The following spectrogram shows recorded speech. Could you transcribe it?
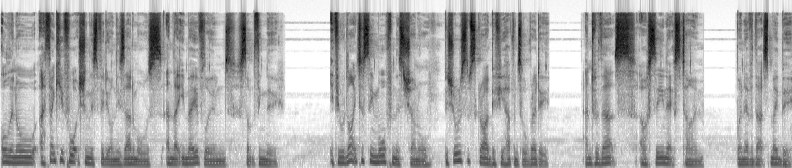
All in all, I thank you for watching this video on these animals and that you may have learned something new. If you would like to see more from this channel, be sure to subscribe if you haven't already. And with that, I'll see you next time, whenever that may be.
